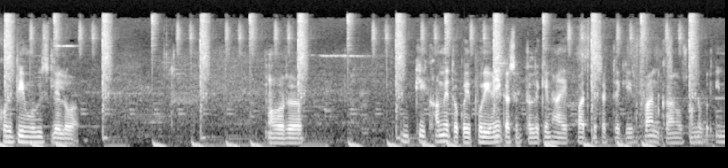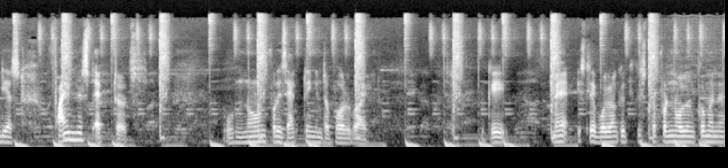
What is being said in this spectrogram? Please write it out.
कोई भी मूवीज़ ले लो आप। और इनकी खामी तो कोई पूरी नहीं कर सकता, लेकिन हाँ एक बात कह सकते हैं कि Irfan Khan was one of India finest actors known for is acting in the world wide क्योंकि मैं इसलिए बोल रहा हूँ क्योंकि क्रिस्टोफर नोलन को मैंने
